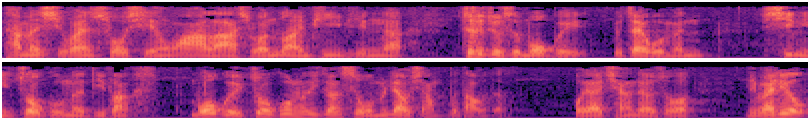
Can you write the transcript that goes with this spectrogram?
他们喜欢说闲话啦，喜欢乱批评啦，这个就是魔鬼又在我们心里做工的地方。魔鬼做工的地方是我们料想不到的。我要强调说，礼拜六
